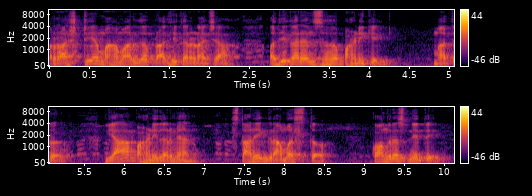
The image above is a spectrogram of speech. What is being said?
राष्ट्रीय महामार्ग प्राधिकरणाच्या अधिकाऱ्यांसह पाहणी केली. मात्र या पाहणीदरम्यान स्थानिक ग्रामस्थ काँग्रेस नेते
